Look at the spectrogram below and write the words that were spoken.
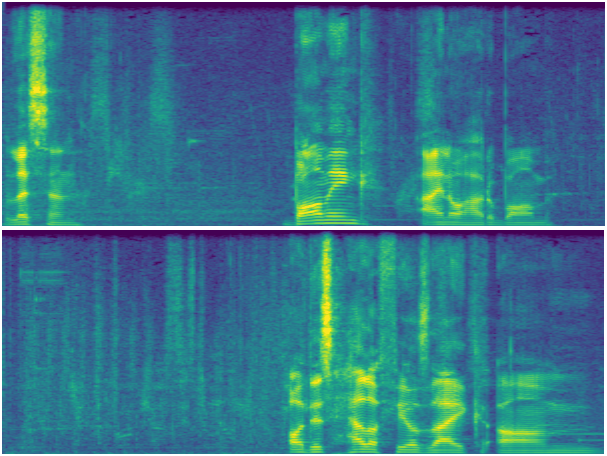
Listen, bombing. I know how to bomb. Oh, this hella feels like um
